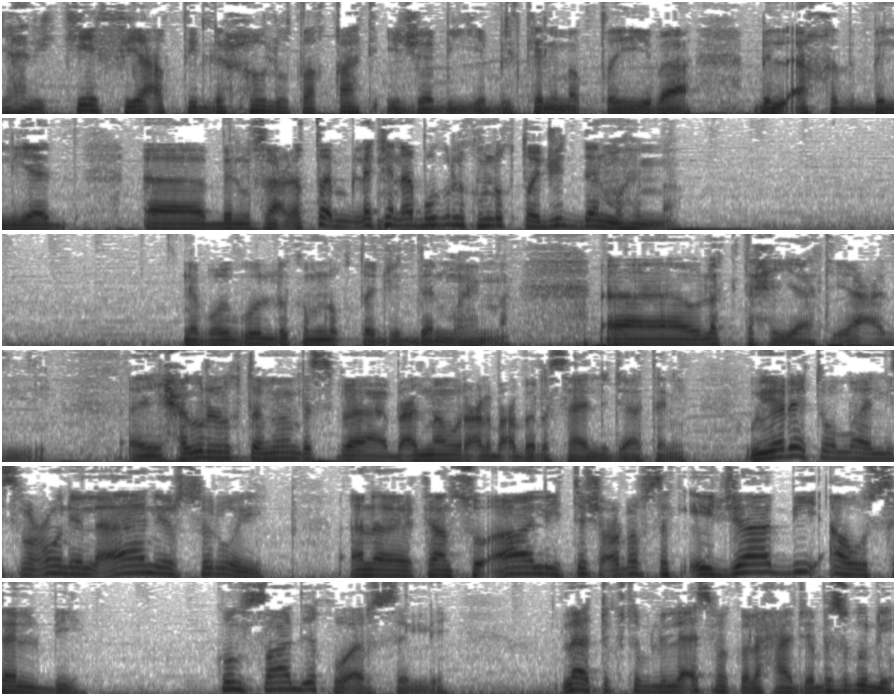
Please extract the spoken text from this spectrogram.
يعني كيف يعطي اللي حوله طاقات إيجابية؟ بالكلمة الطيبة بالأخذ باليد آه بالمساعدة. طيب لكن أبغى أقول لكم نقطة جدا مهمة. نبغى أقول لكم نقطة جدا مهمة. آه ولك تحياتي يا عزيزي. آه حقول نقطة مهمة بس بعد ما أمر على بعض الرسائل اللي جاتني. ويا ريت والله اللي يسمعوني الآن يرسلوا لي. أنا كان سؤالي تشعر نفسك إيجابي أو سلبي؟ كن صادق وأرسل لي. لا تكتب لي لا اسمك ولا حاجة بس قول لي.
